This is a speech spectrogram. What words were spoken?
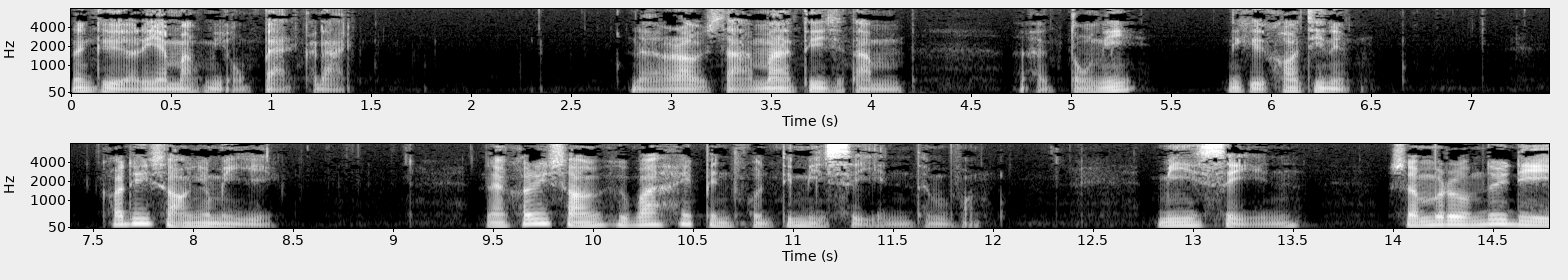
นั่นคืออริยมรรคมีองค์ 8 ก็ได้ นะเราสามารถที่จะทำตรงนี้นี่คือข้อที่ 1 ข้อที่ 2 ยังมีอีกนะข้อที่ 2 ก็คือว่าให้เป็นคนที่มีศีลท่านผู้ฟัง มีศีลสำรวมด้วยดี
